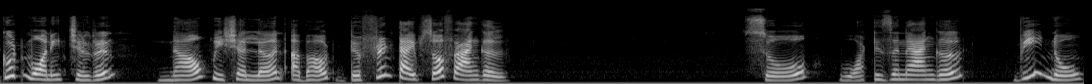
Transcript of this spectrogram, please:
Good morning children. Now we shall learn about different types of angle. So, what is an angle? We know,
